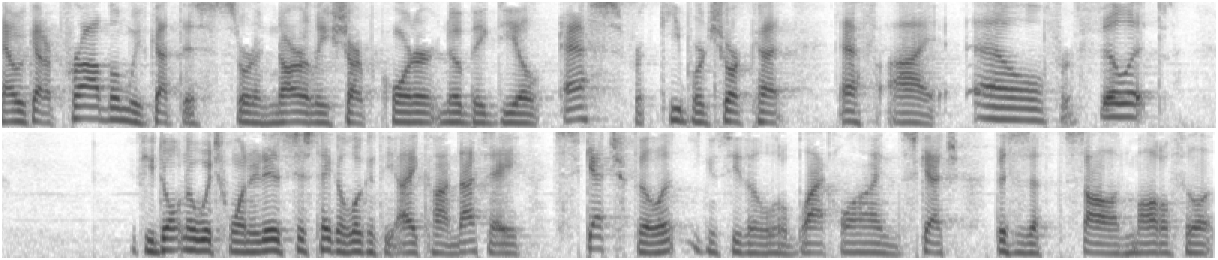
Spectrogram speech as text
Now we've got a problem. We've got this sort of gnarly sharp corner. No big deal. S for keyboard shortcut. F-I-L for fillet. If you don't know which one it is, just take a look at the icon. That's a sketch fillet. You can see the little black line, sketch. This is a solid model fillet,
